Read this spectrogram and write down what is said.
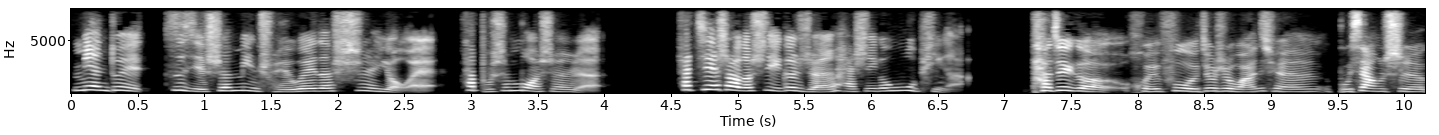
面对自己生命垂危的室友，哎，他不是陌生人，他介绍的是一个人还是一个物品啊？他这个回复就是完全不像是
